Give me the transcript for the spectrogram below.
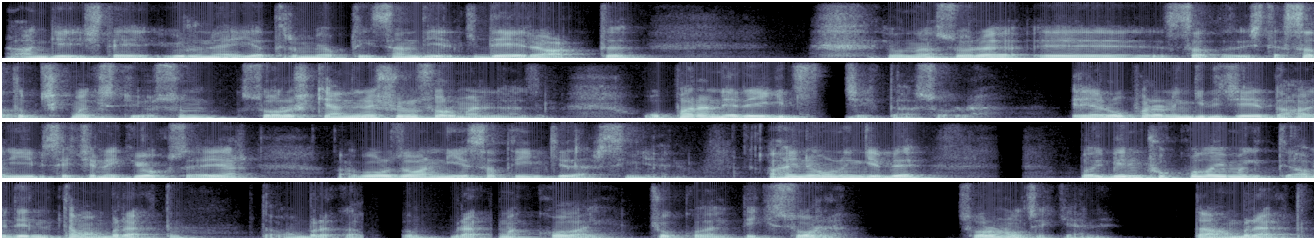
Hangi işte ürüne yatırım yaptıysan diyelim ki değeri arttı. E Ondan sonra e, sa- işte satıp çıkmak istiyorsun. Sonra kendine şunu sorman lazım. O para nereye gidecek daha sonra? Eğer o paranın gideceği daha iyi bir seçenek yoksa eğer abi o zaman niye satayım ki dersin yani. Aynı onun gibi Benim çok kolayıma gitti. Abi dedim tamam bıraktım. Tamam bırakalım. Bırakmak kolay. Çok kolay. Peki sonra? Sonra ne olacak yani? Tamam bıraktım.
